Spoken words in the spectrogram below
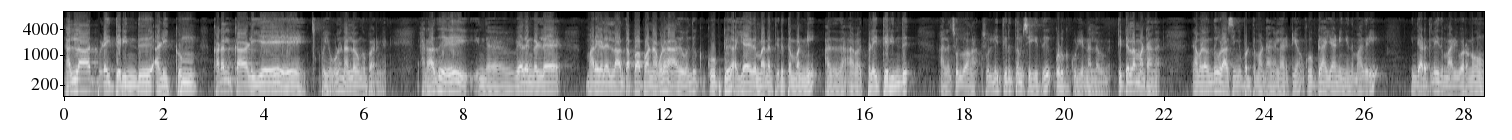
நல்லார் பிழை தெரிந்து அளிக்கும் கடல் காளியே. இப்போ எவ்வளோ நல்லவங்க பாருங்கள் அதாவது இந்த வேதங்களில் மறைகள் எல்லாம் தப்பாக பண்ணால் கூட அது வந்து கூப்பிட்டு ஐயா இதை மாதிரிலாம் திருத்தம் பண்ணி அதுதான் பிழை தெரிந்து அதெல்லாம் சொல்லுவாங்க. சொல்லி திருத்தம் செய்து கொடுக்கக்கூடிய நல்லவங்க. திட்டலாம் மாட்டாங்க. நம்மளை வந்து ஒரு அசிங்கப்படுத்த மாட்டாங்க எல்லார்ட்டையும் கூப்பிட்டு ஐயா நீங்கள் இந்த மாதிரி இந்த இடத்துல இது மாதிரி வரணும்.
